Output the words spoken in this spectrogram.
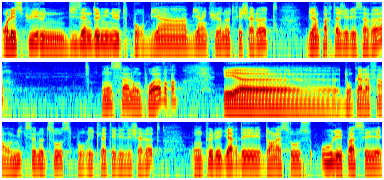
On laisse cuire une dizaine de minutes pour bien, bien cuire notre échalote, bien partager les saveurs. On sale, on poivre. Et euh, donc à la fin, on mixe notre sauce pour éclater les échalotes. On peut les garder dans la sauce ou les passer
